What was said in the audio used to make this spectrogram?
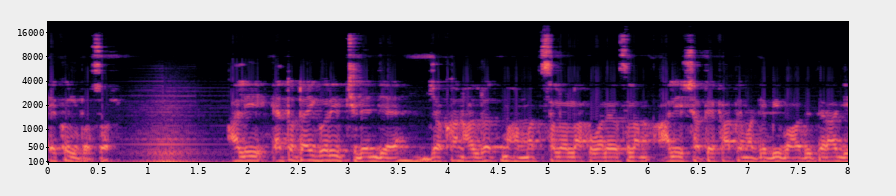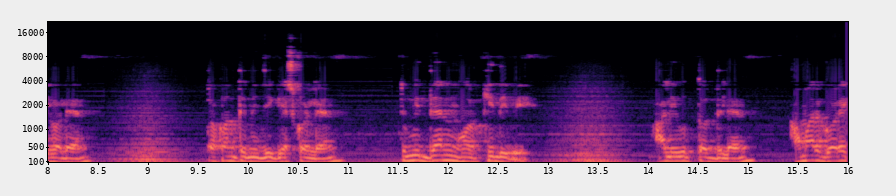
একুশ বছর। আলী এতটাই গরিব ছিলেন যে যখন হজরত মোহাম্মদ সাল্লাহ আলাইসাল্লাম আলীর সাথে ফাতেমাকে বিবাহ দিতে রাজি হলেন, তখন তিনি জিজ্ঞেস করলেন, তুমি দেন মোহর কি দিবে? আলী উত্তর দিলেন, আমার ঘরে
